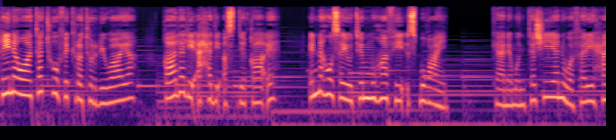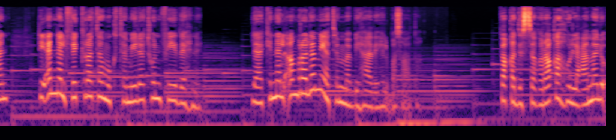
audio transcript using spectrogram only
حين واتته فكرة الرواية قال لأحد أصدقائه إنه سيتمها في أسبوعين كان منتشياً وفرحاً لأن الفكرة مكتملة في ذهنه لكن الأمر لم يتم بهذه البساطة. فقد استغرقه العمل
